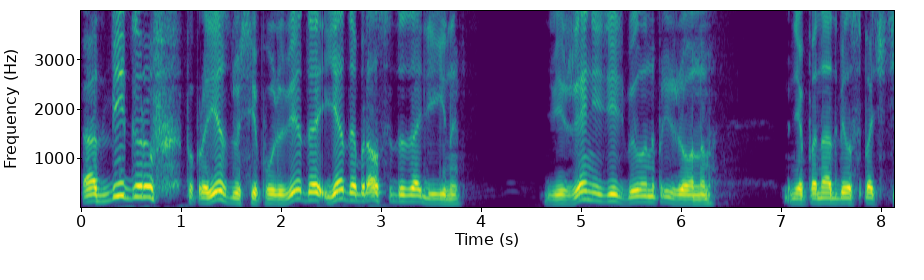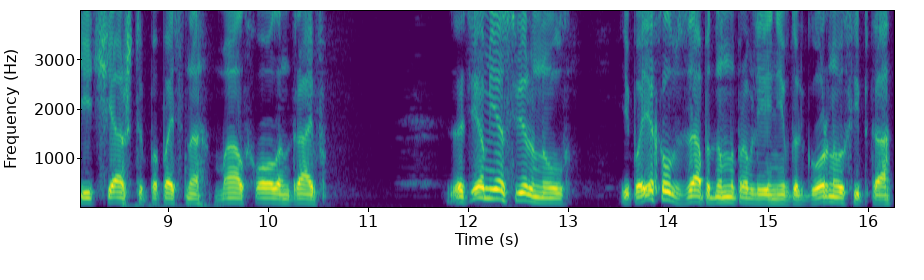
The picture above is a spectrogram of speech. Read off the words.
От Биггеров по проезду Сепульведа я добрался до долины. Движение здесь было напряженным. Мне понадобилось почти час, чтобы попасть на Малхолланд-драйв. Затем я свернул и поехал в западном направлении вдоль горного хребта.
